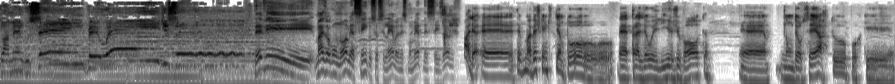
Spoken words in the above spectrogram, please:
Flamengo sempre eu hei de ser. Teve mais algum nome assim que o senhor se lembra nesse momento, nesses seis anos? Olha, é, teve uma vez que a gente tentou é, trazer o Elias de volta. É, não deu certo, porque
